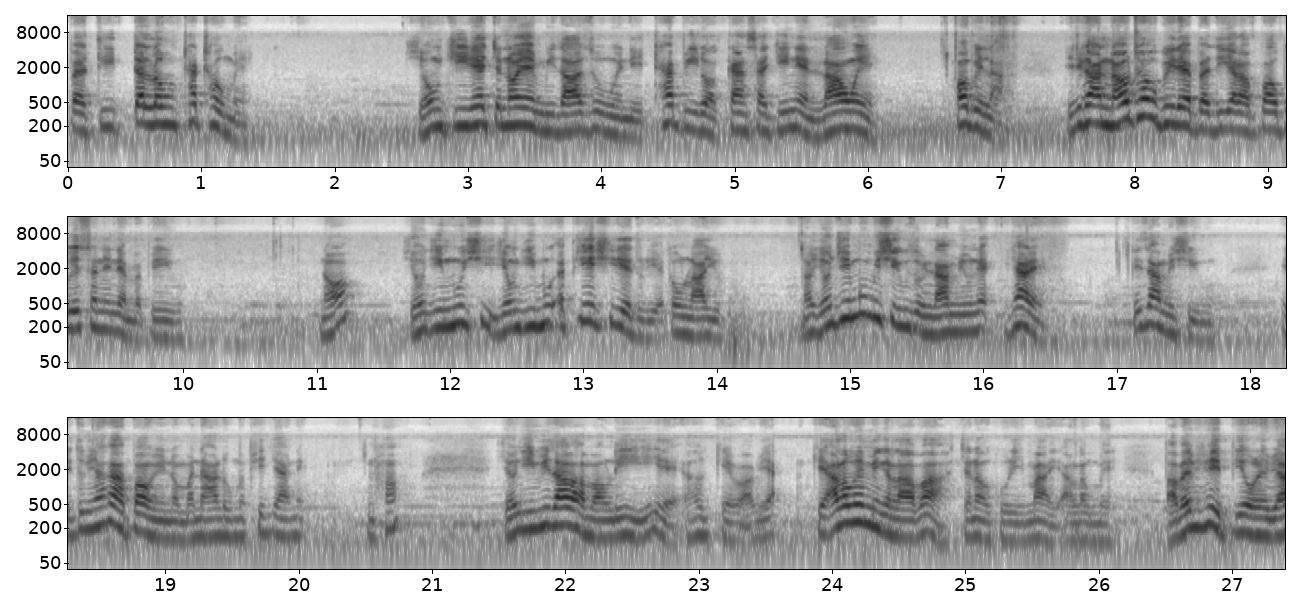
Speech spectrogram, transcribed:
ပတ်တီးတစ်လုံးထပ်ထုတ်မယ် ယုံကြည်တဲ့ကျွန်တော်ရဲ့မိသားစုဝင်တွေထပ်ပြီးတော့ကန်ဆာကြီးနဲ့လောင်းဝင်ဟုတ်ပြီလားဒီတခါနောက်ထုတ်ပြီးတဲ့ပတ်တီကတော့ပေါက်ပေးစနစ်နဲ့မပေးဘူးเนาะယုံကြည်မှုရှိယုံကြည်မှုအပြည့်ရှိတဲ့သူတွေအကုန်လာယူเนาะယုံကြည်မှုမရှိဘူးဆိုရင်လာမြူနဲ့ရတယ်ကိစ္စမရှိဘူးဒီသူများကပေါက်ရင်တော့မနာလို့မဖြစ်ကြနဲ့เนาะယုံကြည်ပြီးသားပါမောင်လေးတဲ့ဟုတ်ကဲ့ပါဗျကဲအားလုံးပဲမင်္ဂလာပါကျွန်တော်ကိုရီမကြီးအားလုံးပဲဘာပဲဖြစ်ဖြစ်ပြောတယ်ဗျာ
